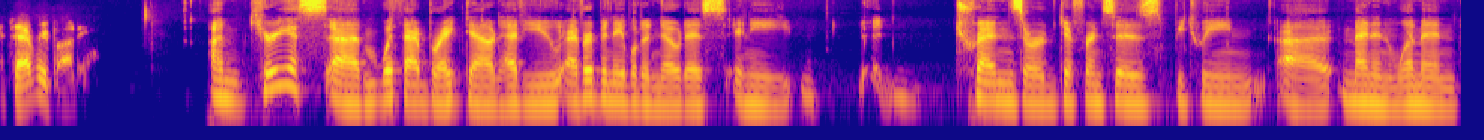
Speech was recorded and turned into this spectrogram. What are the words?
It's everybody. I'm curious um, with that breakdown. Have you ever been able to notice any trends or differences between uh, men and women?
